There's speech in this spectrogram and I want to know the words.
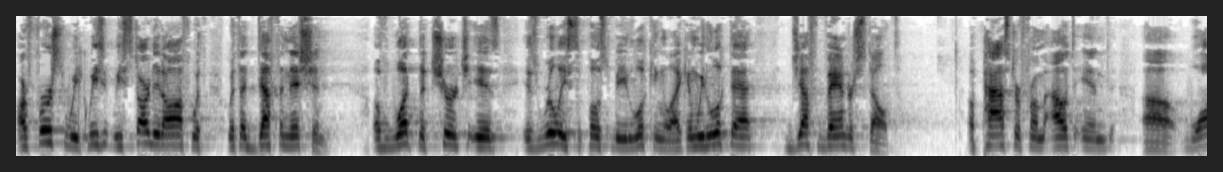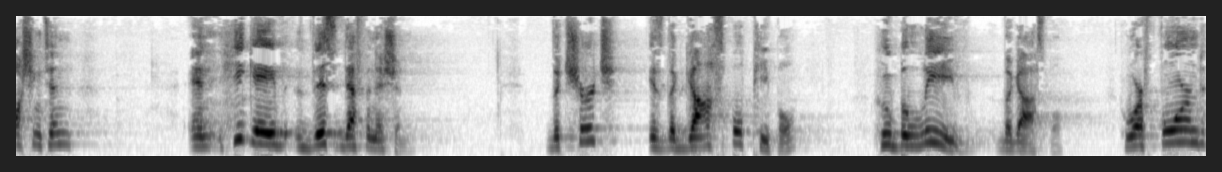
Our first week, we, we started off with, with a definition of what the church is, is really supposed to be looking like. And we looked at Jeff Vanderstelt, a pastor from out in uh, Washington. And he gave this definition. The church is the gospel people who believe the gospel, who are formed,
